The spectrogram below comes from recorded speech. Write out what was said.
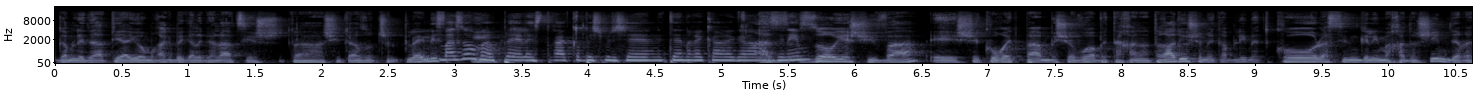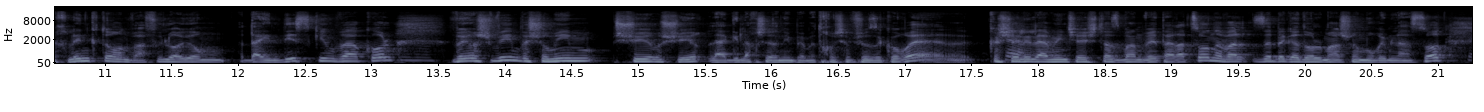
גם לדעתי היום רק בגלגלצ יש את השיטה הזאת של פלייליסט. מה זה כי- אומר פלייליסט? רק בשביל שניתן רקע רגע אז למאזינים? זו ישיבה אה, שקורית פעם בשבוע בתחנת רדיו, שמקבלים את כל הסינגלים החדשים דרך לינקטון, ואפילו היום עדיין דיסקים והכל, ויושבים ושומעים שיר-שיר. להגיד לך שאני באמת חושב שזה קורה, קשה כן. לי להאמין שיש את הזמן ואת הרצון, אבל זה בגדול מה שאמורים לעשות. כן.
